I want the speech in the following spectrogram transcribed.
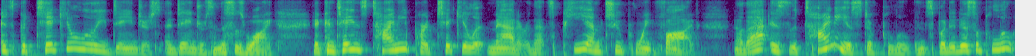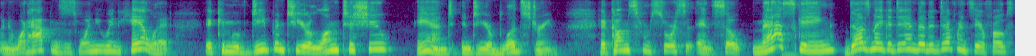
it's particularly dangerous, uh, dangerous, and this is why. It contains tiny particulate matter. That's PM 2.5. Now, that is the tiniest of pollutants, but it is a pollutant. And what happens is when you inhale it, it can move deep into your lung tissue and into your bloodstream. It comes from sources, and so masking does make a damn bit of difference here, folks.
